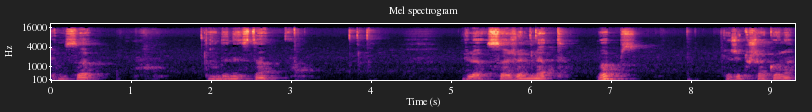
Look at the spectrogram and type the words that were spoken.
Comme ça. Attendez un instant. Et là, ça, je vais le mettre. Oups! J'ai touché à quoi, là?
